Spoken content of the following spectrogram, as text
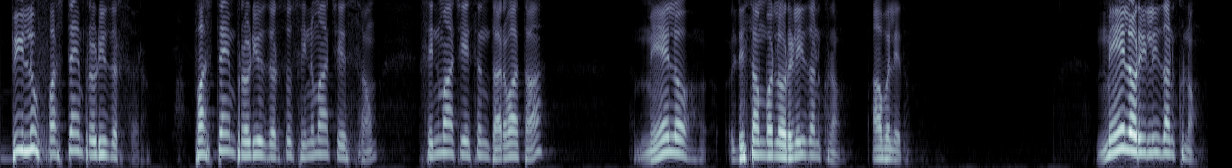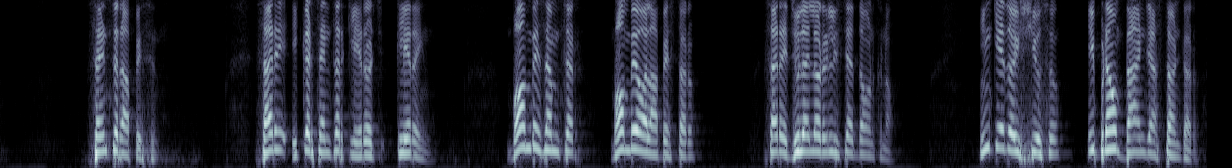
వీళ్ళు first time producer sir first time producers సినిమా చేస్తాం. సినిమా చేసిన తర్వాత మేలో డిసెంబర్లో రిలీజ్ అనుకున్నాం. అవ్వలేదు. మేలో రిలీజ్ అనుకున్నాం. సెన్సర్ ఆపేసింది. సరే ఇక్కడ సెన్సర్ క్లియర్ క్లియర్ అయింది. బాంబే సెన్సర్ బాంబే వాళ్ళు ఆపేస్తారు. సరే జూలైలో రిలీజ్ చేద్దాం అనుకున్నాం. ఇంకేదో ఇష్యూస్ ఇప్పుడేమో బ్యాన్ చేస్తా అంటారు.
